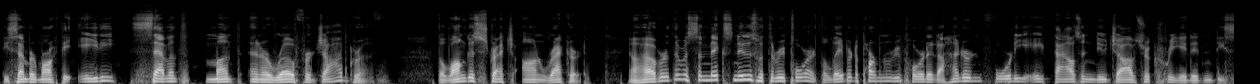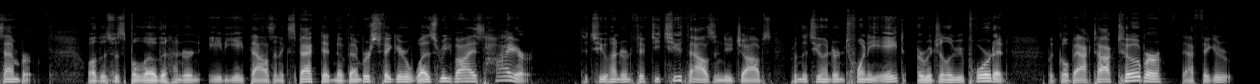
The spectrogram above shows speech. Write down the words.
December marked the 87th month in a row for job growth, the longest stretch on record. Now, however, there was some mixed news with the report. The Labor Department reported 148,000 new jobs were created in December. While this was below the 188,000 expected, November's figure was revised higher to 252,000 new jobs from the 228 originally reported. But go back to October, that figure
